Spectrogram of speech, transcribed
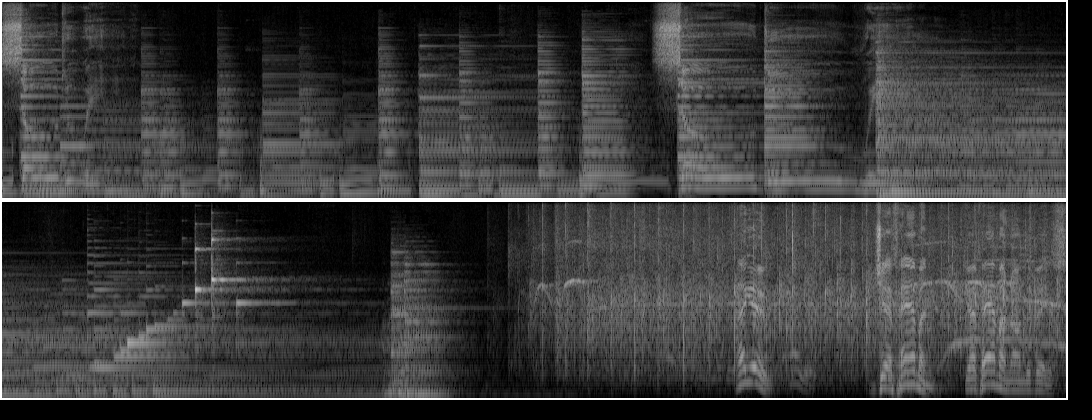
So do we. So do we. Thank you. Thank you. Jeff Hammond. Jeff Hammond on the bass.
